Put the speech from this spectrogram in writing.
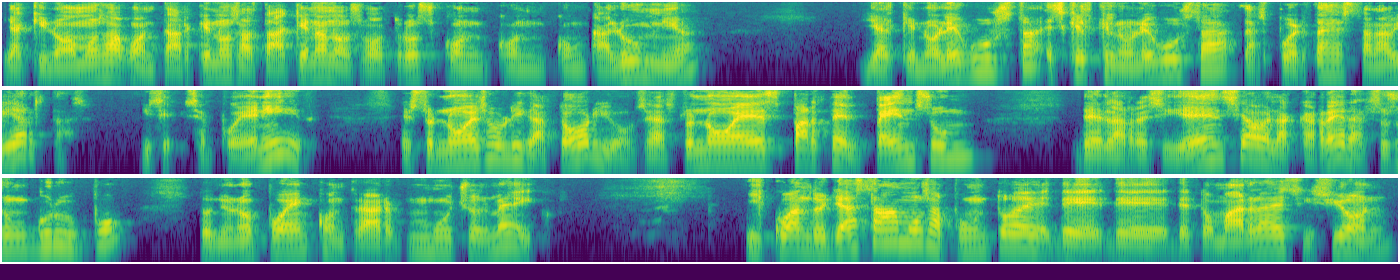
y aquí no vamos a aguantar que nos ataquen a nosotros con, con, con, calumnia. Y al que no le gusta, es que el que no le gusta, las puertas están abiertas y se, se pueden ir. Esto no es obligatorio, o sea, esto no es parte del pensum de la residencia o de la carrera. Esto es un grupo donde uno puede encontrar muchos médicos. Y cuando ya estábamos a punto de, de, de, de tomar la decisión,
